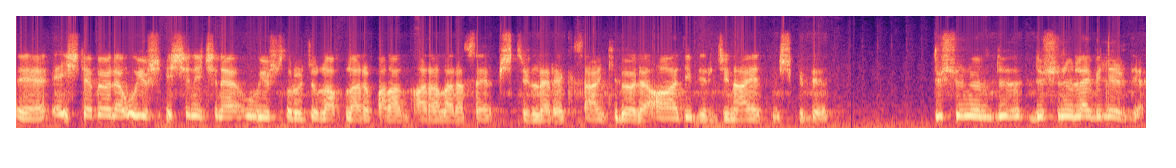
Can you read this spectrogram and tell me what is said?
Ee, işte böyle uyuş işin içine uyuşturucu lafları falan aralara serpiştirilerek sanki böyle adi bir cinayetmiş gibi düşünüldü, düşünülebilirdi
